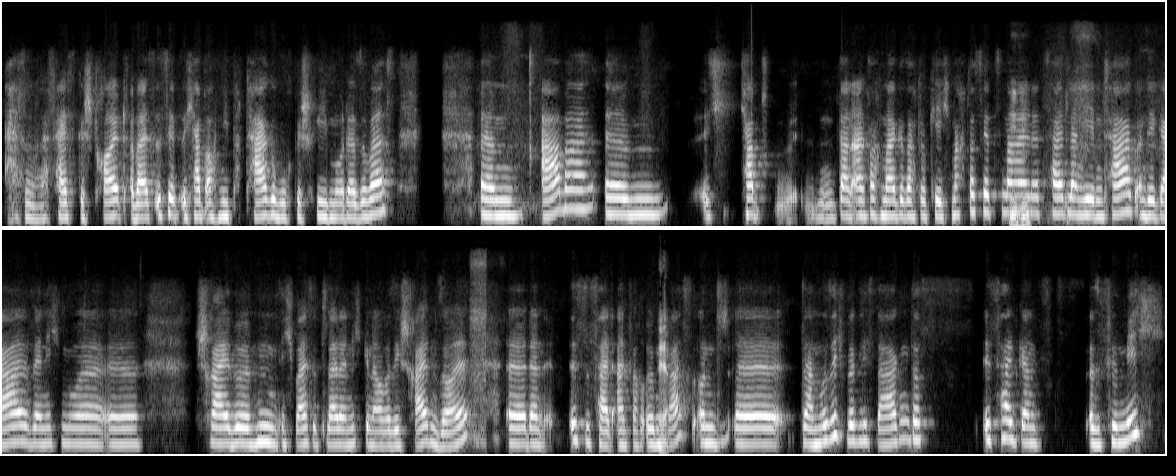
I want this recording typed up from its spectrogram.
also was heißt gesträubt, aber es ist jetzt, ich habe auch nie Tagebuch geschrieben oder sowas. Ähm, aber ähm, ich habe dann einfach mal gesagt, okay, ich mache das jetzt mal mhm. eine Zeit lang jeden Tag und egal, wenn ich nur äh, schreibe, hm, ich weiß jetzt leider nicht genau, was ich schreiben soll, äh, dann ist es halt einfach irgendwas. Ja. Und äh, da muss ich wirklich sagen, das ist halt ganz, also für mich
